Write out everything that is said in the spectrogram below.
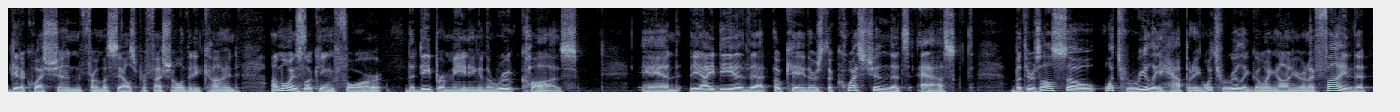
get a question from a sales professional of any kind, I'm always looking for the deeper meaning and the root cause. And the idea that okay, there's the question that's asked but there's also what's really happening, what's really going on here. And I find that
